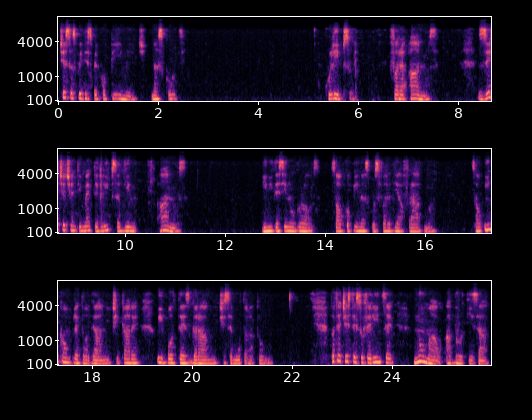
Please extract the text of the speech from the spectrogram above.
Ce să spui despre copiii mici, născuți, cu lipsuri, fără anus, 10 cm lipsă din anus, din intestinul gros, sau copii născuți fără diafragmă, sau incomplet organic și care îi botez gramic și se mută la tomul. Toate aceste suferințe nu m-au abrutizat,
